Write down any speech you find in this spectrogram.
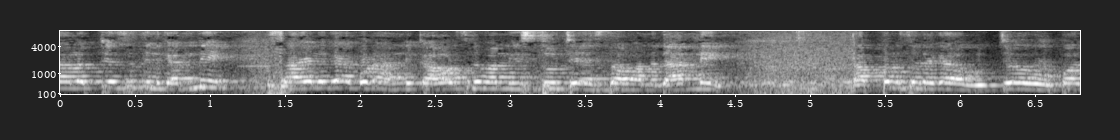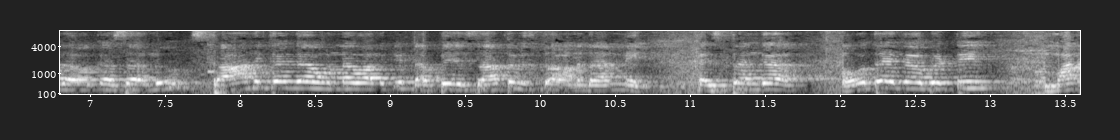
డెవలప్ చేసి దీనికి అన్ని స్థాయిలుగా కూడా అన్ని కావాల్సినవన్నీ ఇస్తూ చేస్తాం అన్న దాన్ని తప్పనిసరిగా ఉద్యోగ ఉపాధి అవకాశాలు స్థానికంగా ఉన్న వాళ్ళకి డెబ్బై శాతం ఇస్తామన్న దాన్ని ఖచ్చితంగా అవుతాయి కాబట్టి మన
